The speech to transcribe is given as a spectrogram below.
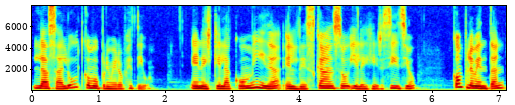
la salud como primer objetivo, en el que la comida, el descanso y el ejercicio complementan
